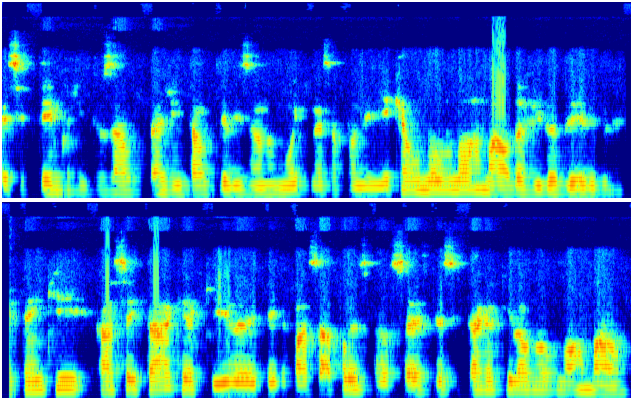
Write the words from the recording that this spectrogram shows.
esse termo que a gente gente está utilizando muito nessa pandemia, que é o novo normal da vida dele. Né? Ele tem que aceitar que aquilo, ele tem que passar por esse processo de aceitar que aquilo é o novo normal.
